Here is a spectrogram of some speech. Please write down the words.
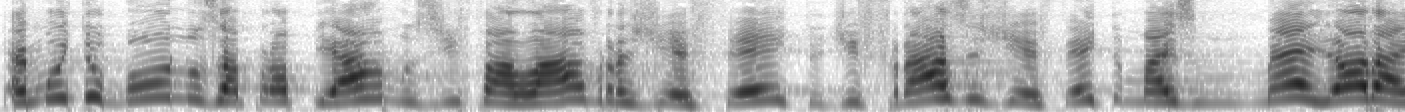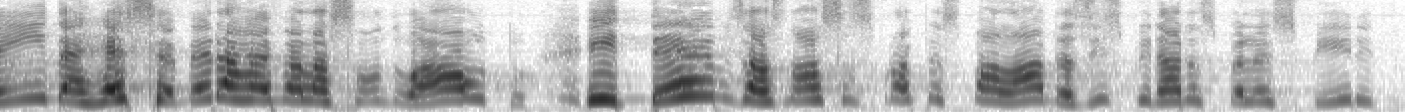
É muito bom nos apropriarmos de palavras de efeito, de frases de efeito, mas melhor ainda é receber a revelação do alto e termos as nossas próprias palavras inspiradas pelo Espírito.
